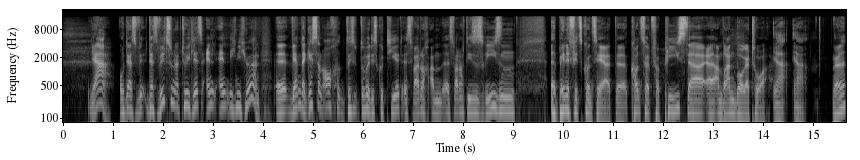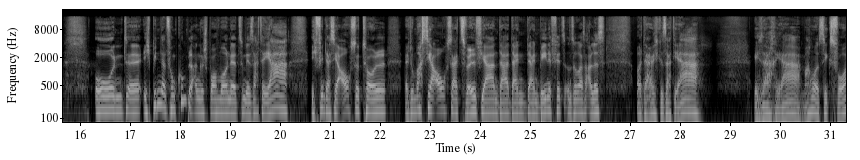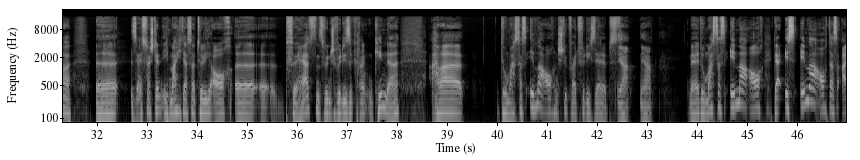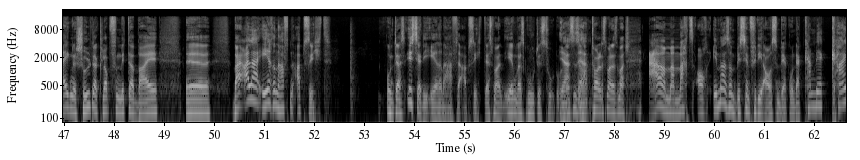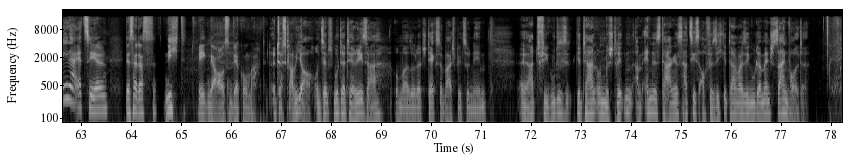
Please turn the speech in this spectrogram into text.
Ja, und das, das willst du natürlich letztendlich nicht hören. Äh, wir haben da gestern auch drüber diskutiert. Es war doch am, es war doch dieses riesen äh, Benefizkonzert, äh, Concert for Peace da äh, am Brandenburger Tor. Ja, ja. Ne? Und äh, ich bin dann vom Kumpel angesprochen worden, der zu mir sagte, ja, ich finde das ja auch so toll. Äh, Du machst ja auch seit zwölf Jahren da dein, dein Benefits und sowas alles. Und da habe ich gesagt, ja, ich sage, ja, machen wir uns nichts vor. Äh, selbstverständlich mache ich das natürlich auch äh, äh, für Herzenswünsche für diese kranken Kinder. Aber du machst das immer auch ein Stück weit für dich selbst. Ja, ja. Ne, du machst das immer auch, da ist immer auch das eigene Schulterklopfen mit dabei, äh, bei aller ehrenhaften Absicht. Und das ist ja die ehrenhafte Absicht, dass man irgendwas Gutes tut. Und Ja, das ist ja. auch toll, dass man das macht. Aber man macht es auch immer so ein bisschen für die Außenwirkung. Da kann mir keiner erzählen, dass er das nicht wegen der Außenwirkung macht. Das glaube ich auch. Und selbst Mutter Teresa, um mal so das stärkste Beispiel zu nehmen, äh, hat viel Gutes getan, unbestritten. Am Ende des Tages hat sie es auch für sich getan, weil sie ein guter Mensch sein wollte.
